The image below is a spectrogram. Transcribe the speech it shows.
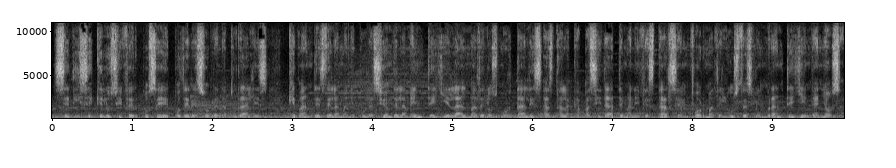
Se dice que Lucifer posee poderes sobrenaturales que van desde la manipulación de la mente y el alma de los mortales hasta la capacidad de manifestarse en forma de luz deslumbrante y engañosa.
